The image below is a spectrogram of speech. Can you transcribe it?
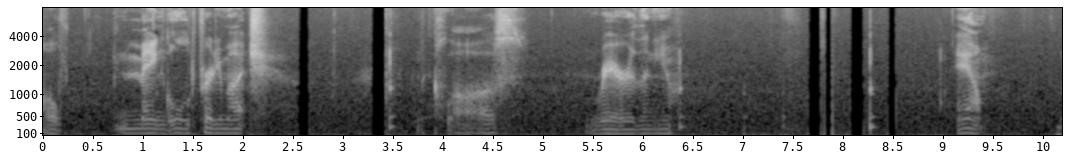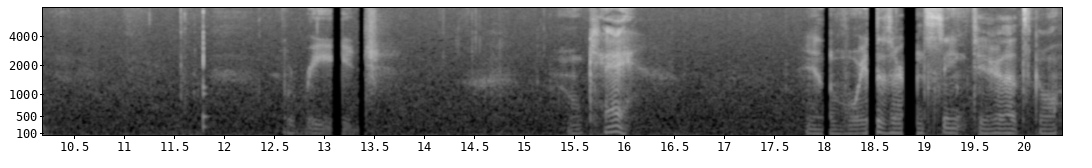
all mangled, pretty much. The claws, rarer than you. Damn. Rage. Okay. Yeah, the voices are in sync too. That's cool.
